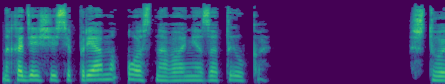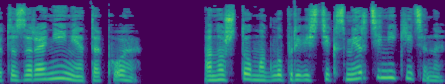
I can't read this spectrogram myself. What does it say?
находящаяся прямо у основания затылка. Что это за ранение такое? Оно что, могло привести к смерти Никитина?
